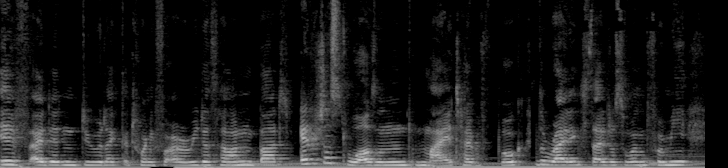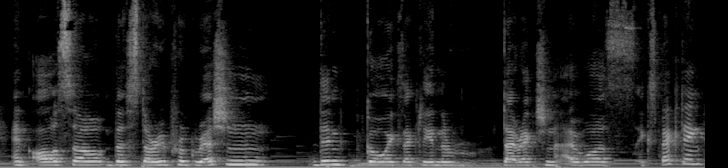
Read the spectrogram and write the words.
if I didn't do like the 24 hour readathon, but it just wasn't my type of book. The writing style just wasn't for me, and also the story progression didn't go exactly in the direction I was expecting.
